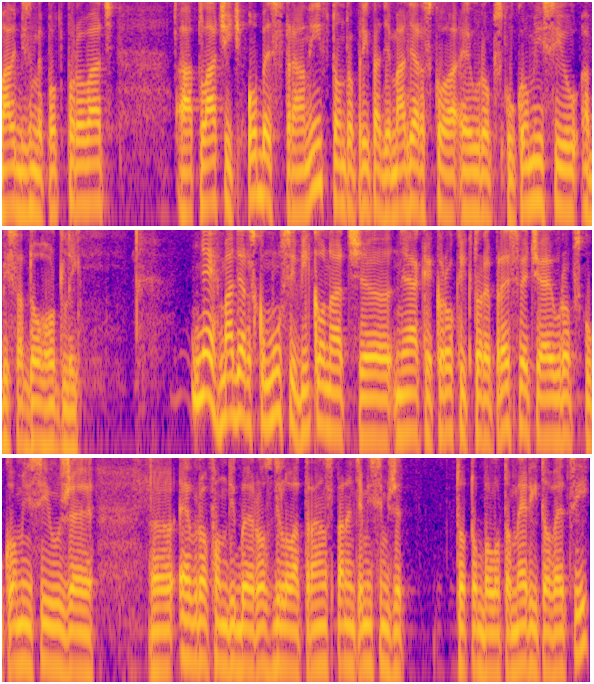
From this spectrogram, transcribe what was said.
Mali by sme podporovať a tlačiť obe strany, v tomto prípade Maďarsko a Európsku komisiu, aby sa dohodli. Nech Maďarsko musí vykonať e, nejaké kroky, ktoré presvedčia Európsku komisiu, že e, eurofondy bude rozdielovať transparentne. Myslím, že toto bolo to merito veci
